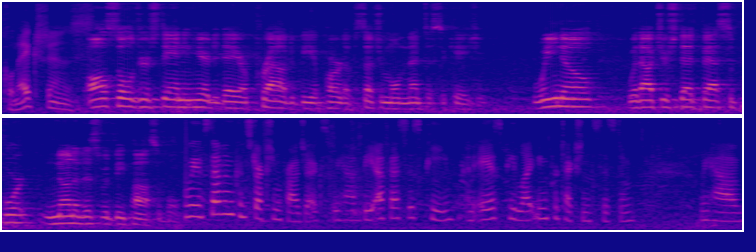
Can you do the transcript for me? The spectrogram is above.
connections. All soldiers standing here today are proud to be a part of such a momentous occasion. We know without your steadfast support, none of this would be possible. We have seven construction projects. We have the FSSP, an ASP lightning protection system. We have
